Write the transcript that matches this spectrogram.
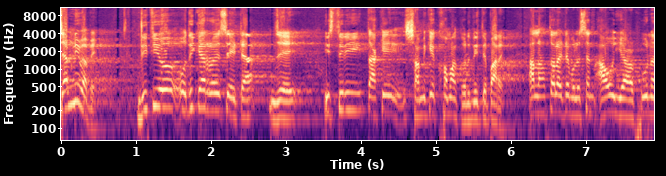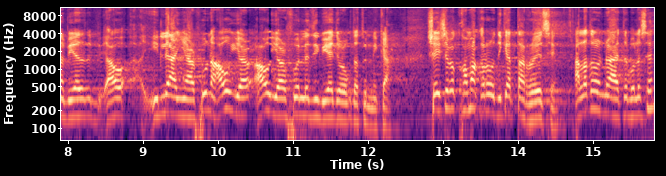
যেমনিভাবে দ্বিতীয় অধিকার রয়েছে এটা যে, স্ত্রী তাকে স্বামীকে ক্ষমা করে দিতে পারে। আল্লাহ তালা এটা বলেছেন, আও ইয়ারফুনা বিয়া আও ইল্লা ইয়ারফুনা, আও ইয়ার, আও ইয়ারফুল্লাজি বিয়াদি রক্তাতুন নিকাহ। সেই হিসেবে ক্ষমা করার অধিকার তার রয়েছে। আল্লাহ তালা অন্য আয়তে বলেছেন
